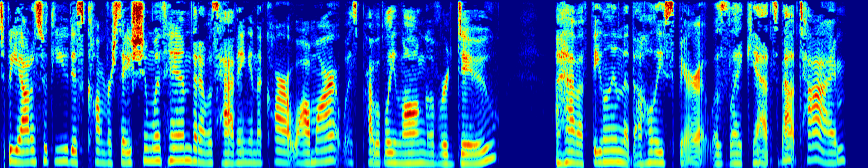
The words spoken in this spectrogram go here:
To be honest with you, this conversation with him that I was having in the car at Walmart was probably long overdue. I have a feeling that the Holy Spirit was like, yeah, it's about time.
